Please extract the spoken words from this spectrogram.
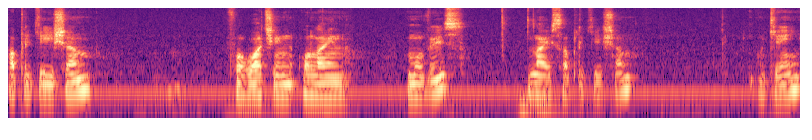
application for watching online movies. Nice application. Okay.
